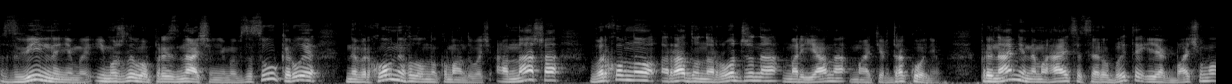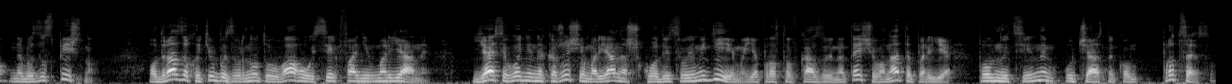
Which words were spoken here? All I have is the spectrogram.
звільненнями і, можливо, призначеннями в ЗСУ керує не верховний головнокомандувач, а наша верховнорадонароджена Мар'яна Матір Драконів. Принаймні намагається це робити і, як бачимо, не безуспішно. Одразу хотів би звернути увагу усіх фанів Мар'яни. Я сьогодні не кажу, що Мар'яна шкодить своїми діями. Я просто вказую на те, що вона тепер є повноцінним учасником процесу.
